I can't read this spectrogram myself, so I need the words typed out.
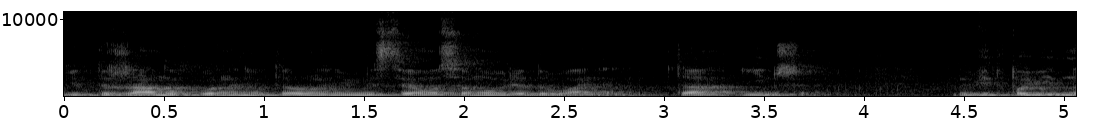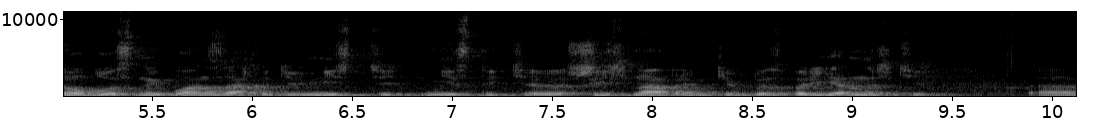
від державних органів та органів місцевого самоврядування та інше. Відповідно, обласний план заходів містить, містить е, шість напрямків безбар'єрності, е,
